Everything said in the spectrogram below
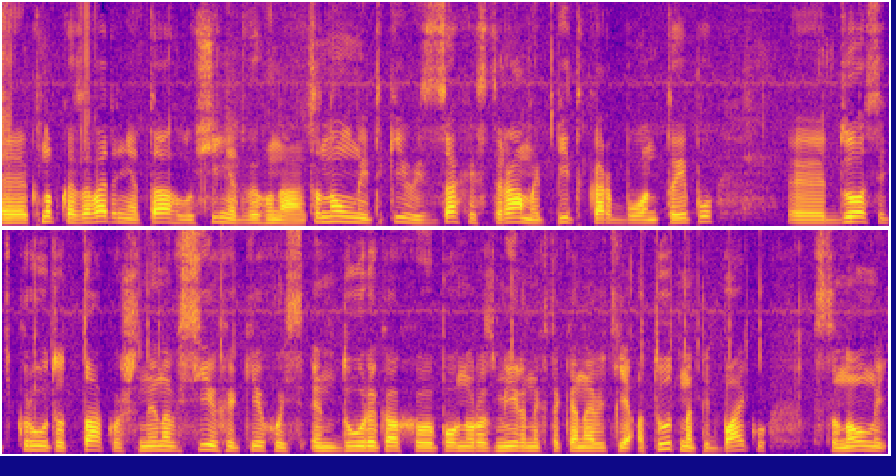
е, кнопка заведення та глушіння двигуна. Встановлений такий ось захист рами під карбон типу. Е, Досить круто, також не на всіх якихось ендуриках е, повнорозмірних таке навіть є. А тут на підбайку встановлений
